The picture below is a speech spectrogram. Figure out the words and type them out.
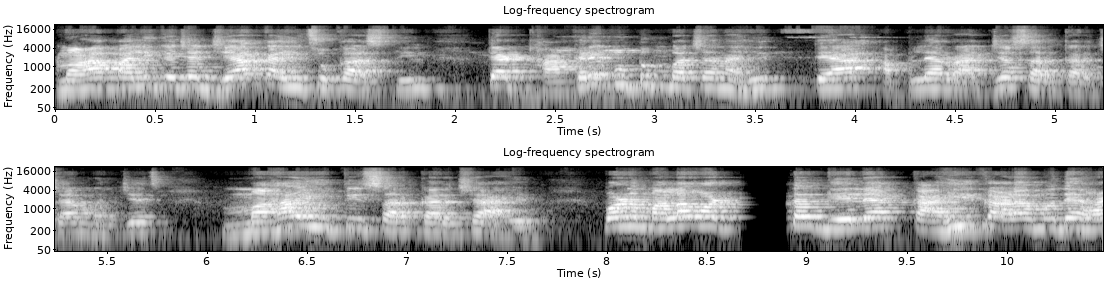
महापालिकेच्या ज्या काही चुका असतील त्या ठाकरे कुटुंबाच्या नाहीत त्या आपल्या राज्य सरकारच्या म्हणजेच महायुती सरकारच्या आहेत. पण मला वाटतं गेल्या काही काळामध्ये हा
